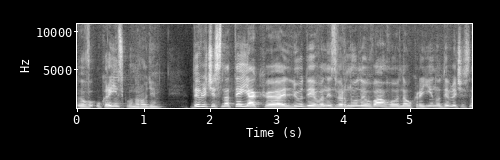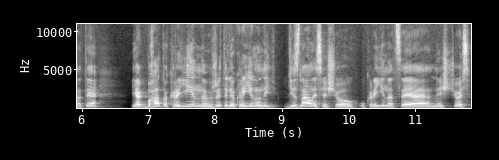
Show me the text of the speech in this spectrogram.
в українському народі. Дивлячись на те, як е, люди вони звернули увагу на Україну, дивлячись на те, як багато країн, жителів України, вони дізналися, що Україна це не щось,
